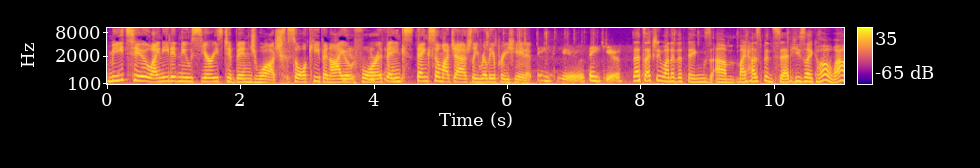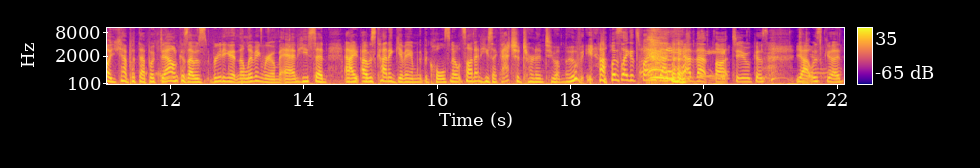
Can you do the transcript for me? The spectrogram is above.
Me too. I need a new series to binge watch, so I'll keep an eye out for it. Thanks, thanks so much, Ashley. Really appreciate it. Thank you, thank you. That's actually one of the things um, my husband said. He's like, "Oh wow, you can't put that book down," because I was reading it in the living room, and he said, and I, I was kind of giving him the Coles notes on it. And he's like, "That should turn into a movie." I was like, "It's funny that he had that thought too," because yeah, it was good.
